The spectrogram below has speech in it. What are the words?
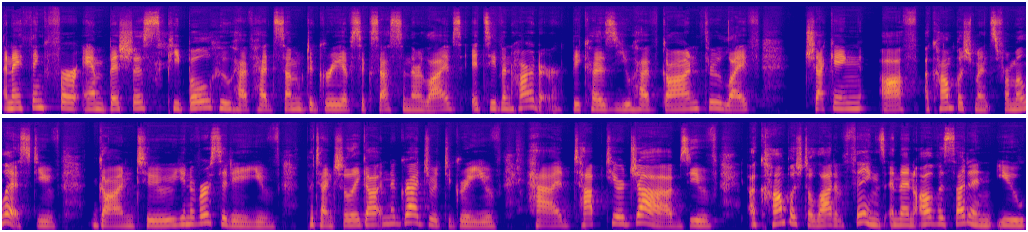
And I think for ambitious people who have had some degree of success in their lives, it's even harder because you have gone through life checking off accomplishments from a list. You've gone to university, you've potentially gotten a graduate degree, you've had top tier jobs, you've accomplished a lot of things. And then all of a sudden you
